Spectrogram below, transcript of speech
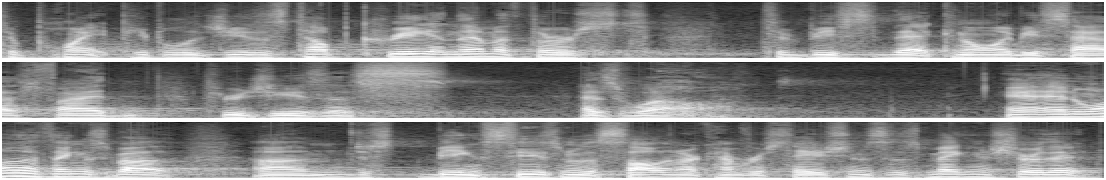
to point people to Jesus, to help create in them a thirst to be, that can only be satisfied through Jesus as well. And, one of the things about um, just being seasoned with salt in our conversations is making sure that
